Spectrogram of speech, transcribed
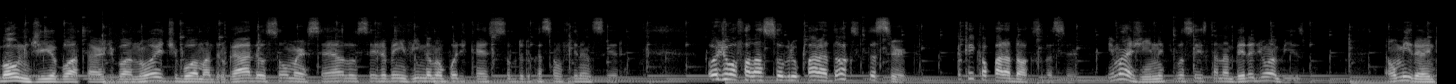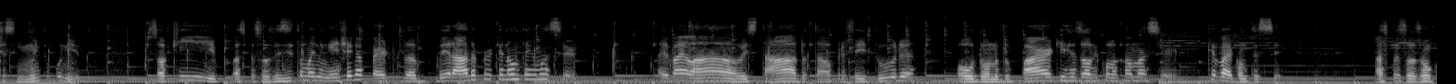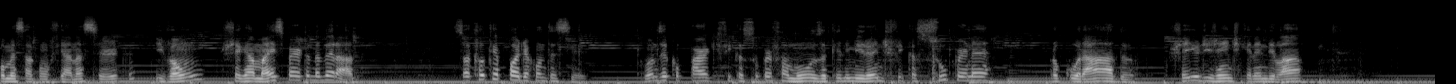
Bom dia, boa tarde, boa noite, boa madrugada. Eu sou o Marcelo. Seja bem-vindo ao meu podcast sobre educação financeira. Hoje eu vou falar sobre o paradoxo da cerca. O que é o paradoxo da cerca? Imagina que você está na beira de um abismo. É um mirante assim muito bonito. Só que as pessoas visitam, mas ninguém chega perto da beirada porque não tem uma cerca. Aí vai lá o estado, tal, a prefeitura ou o dono do parque resolve colocar uma cerca. O que vai acontecer? As pessoas vão começar a confiar na cerca e vão chegar mais perto da beirada. Só que o que pode acontecer? Vamos dizer que o parque fica super famoso, aquele mirante fica super, né, procurado, cheio de gente querendo ir lá.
